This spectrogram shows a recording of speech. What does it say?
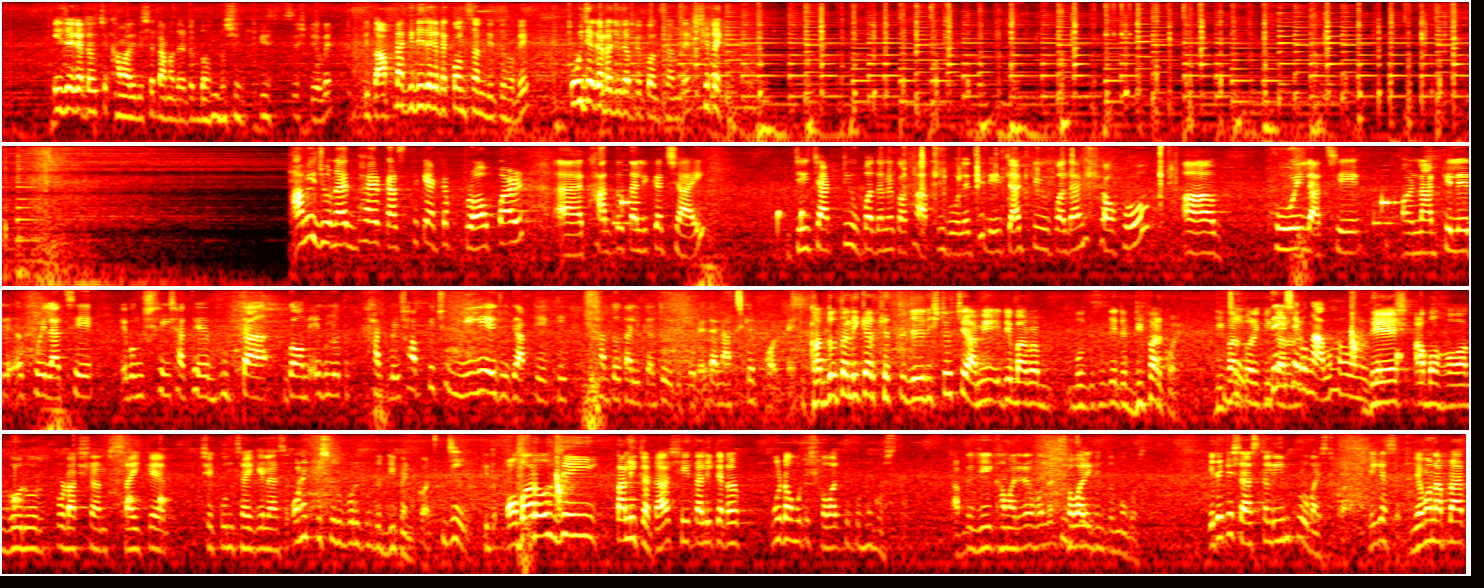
এই জায়গাটা হচ্ছে খামারিদের সাথে আমাদের একটা দ্বন্দ্ব সৃষ্টি- সৃষ্টি হবে। কিন্তু আপনাকে যে জায়গাটা কনসার্ন দিতে হবে ওই জায়গাটা যদি আপনি কনসার্ন দেন সেটা কি? আমি জুনায়েদ ভাইয়ের কাছ থেকে একটা প্রপার খাদ্য তালিকা চাই। যেই চারটি উপাদানের কথা আপনি বলেছেন এই চারটি উপাদান সহ খৈল আছে নারকেলের খৈল আছে এবং সেই সাথে ভুট্টা গম এগুলো তো থাকবে। সব কিছু মিলিয়ে যদি আপনি একটি খাদ্য তালিকা তৈরি করে দেন আজকের পর্বে। খাদ্য তালিকার ক্ষেত্রে যে জিনিসটা হচ্ছে আমি এটি বারবার বলতেছি যে এটা ডিফার করে। ডিফার করে কি দেশ এবং আবহাওয়া দেশ আবহাওয়া গরুর প্রোডাকশন সাইকেল সে কোন সাইকেলে আছে অনেক কিছুর উপরে কিন্তু ডিপেন্ড করে। জি। কিন্তু ওভারঅল যেই তালিকাটা সেই তালিকাটার মোটামুটি সবার কিন্তু মুখস্থ। আপনি যেই খামারিরা বললেন সবারই কিন্তু মুখস্থ। এটাকে সে আজকাল ইম্প্রোভাইজড করা ঠিক আছে? যেমন আপনার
